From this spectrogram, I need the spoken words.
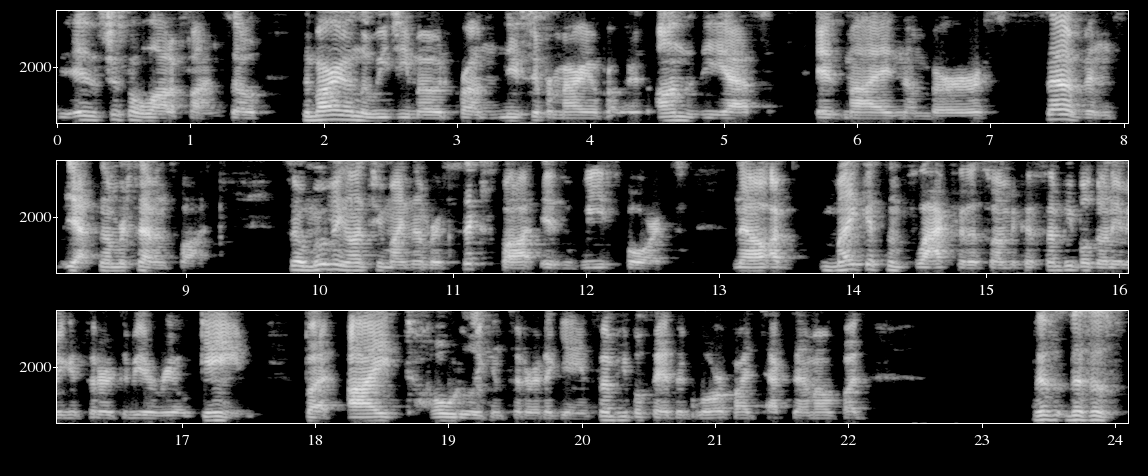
it's just a lot of fun. So the Mario and Luigi mode from New Super Mario Brothers on the DS is my number seven. Yeah, number seven spot. So moving on to my number six spot is Wii Sports. Now I might get some flack for this one because some people don't even consider it to be a real game, but I totally consider it a game. Some people say it's a glorified tech demo, but this this is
